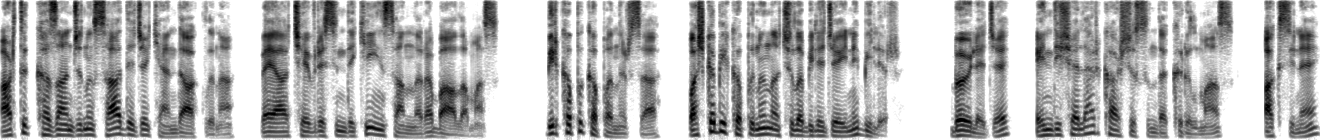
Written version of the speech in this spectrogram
artık kazancını sadece kendi aklına veya çevresindeki insanlara bağlamaz. Bir kapı kapanırsa başka bir kapının açılabileceğini bilir. Böylece endişeler karşısında kırılmaz, aksine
